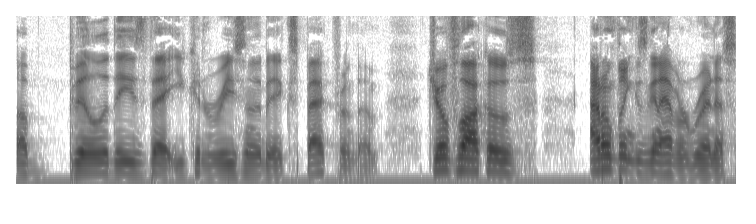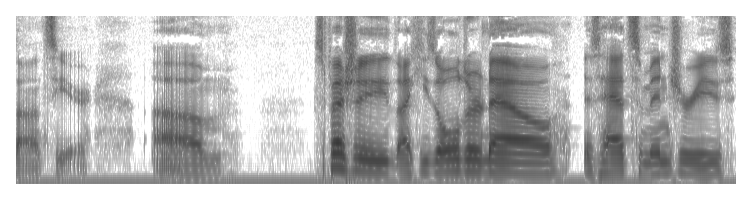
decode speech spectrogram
abilities that you can reasonably expect from them, Joe Flacco's I don't think is going to have a renaissance here. Um, especially like he's older now, has had some injuries.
